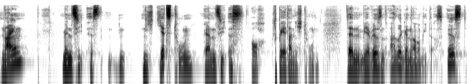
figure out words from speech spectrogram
Nein, wenn sie es nicht jetzt tun, werden sie es auch später nicht tun. Denn wir wissen alle genau, wie das ist.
